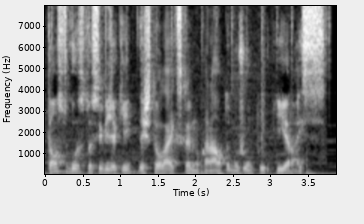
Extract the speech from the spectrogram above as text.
Então se tu gostou desse vídeo aqui, deixa teu like, inscreve no canal, tamo junto e é nóis.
